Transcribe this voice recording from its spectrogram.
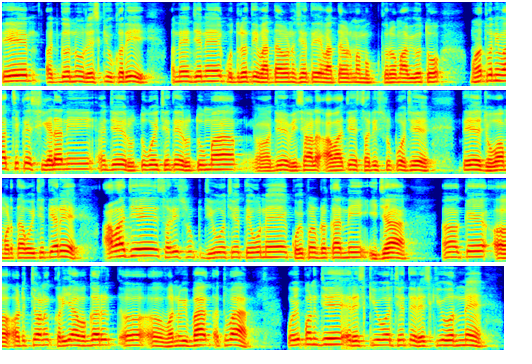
તે અજગરનું રેસ્ક્યુ કરી અને જેને કુદરતી વાતાવરણ છે તે વાતાવરણમાં મુક્ત કરવામાં આવ્યો હતો. મહત્ત્વની વાત છે કે શિયાળાની જે ઋતુ હોય છે તે ઋતુમાં જે વિશાળ આવા જે સરીસૃપો છે તે જોવા મળતા હોય છે. ત્યારે આવા જે સરીસૃપ જીવો છે તેઓને કોઈપણ પ્રકારની ઈજા કે અડચણ કર્યા વગર વન વિભાગ અથવા કોઈ પણ જે રેસ્ક્યુઅર છે તે રેસ્ક્યુઅરને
